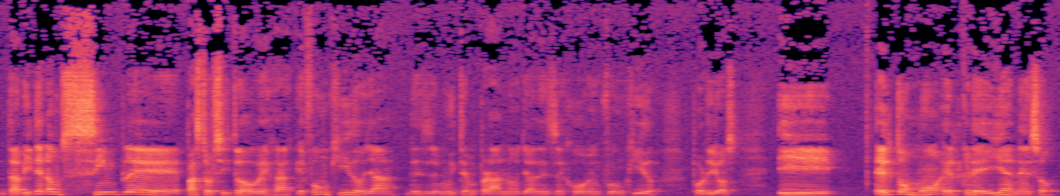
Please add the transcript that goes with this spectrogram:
David era un simple pastorcito de ovejas que fue ungido ya desde muy temprano, ya desde joven fue ungido por Dios y él tomó, él creía en eso.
